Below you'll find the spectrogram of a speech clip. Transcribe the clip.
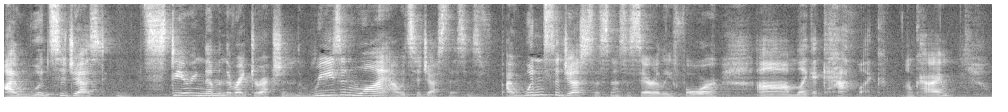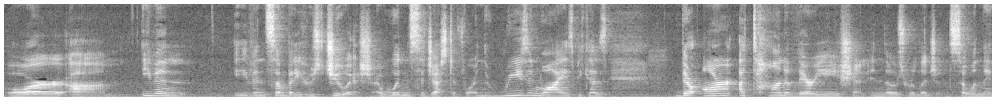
I would suggest steering them in the right direction. The reason why I would suggest this is I wouldn't suggest this necessarily for um, like a Catholic, okay? Or um, even even somebody who's Jewish. I wouldn't suggest it for. And the reason why is because there aren't a ton of variation in those religions. So when they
